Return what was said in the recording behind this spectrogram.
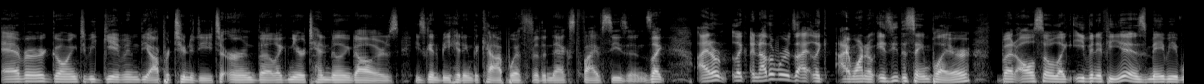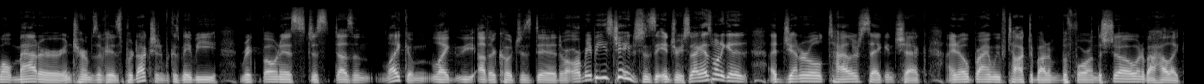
ever going to be given the opportunity to earn the like near ten million dollars he's going to be hitting the cap with for the next five seasons? Like, I don't like. In other words, I like. I want to know is he the same player? But also, like, even if he is, maybe it won't matter in terms of his production because maybe Rick Bowness just doesn't like him like the other coaches did, or, or maybe he's changed since the injury. So I just want to get a, a general Tyler Seguin check. I know Brian, we've talked about him before on the show and about how like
